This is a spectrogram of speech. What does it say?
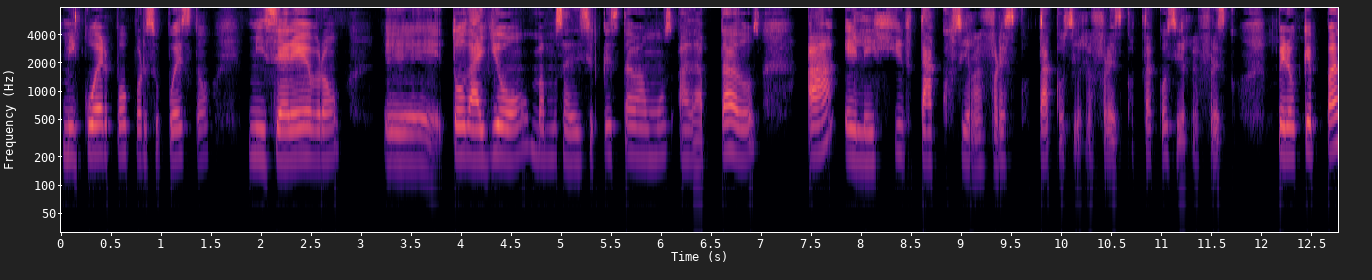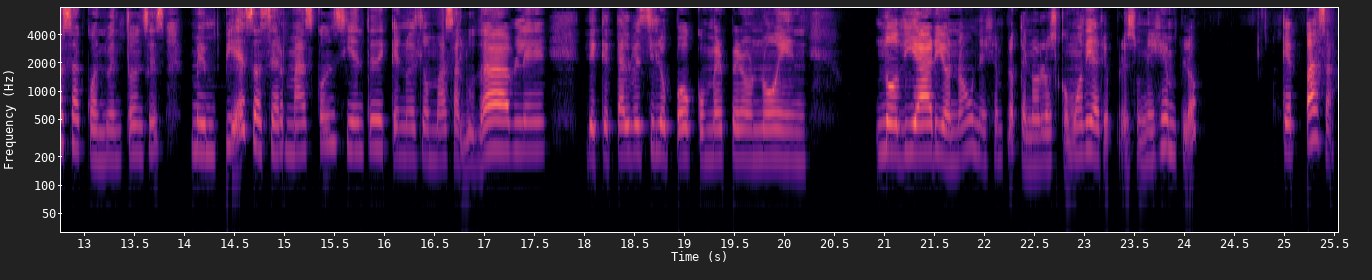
Mi cuerpo, por supuesto, mi cerebro, eh, toda yo, vamos a decir que estábamos adaptados a elegir tacos y refresco, tacos y refresco, tacos y refresco. Pero ¿qué pasa cuando entonces me empiezo a ser más consciente de que no es lo más saludable, de que tal vez sí lo puedo comer, pero no en, no diario, ¿no? Un ejemplo que no los como diario, pero es un ejemplo. ¿Qué pasa?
